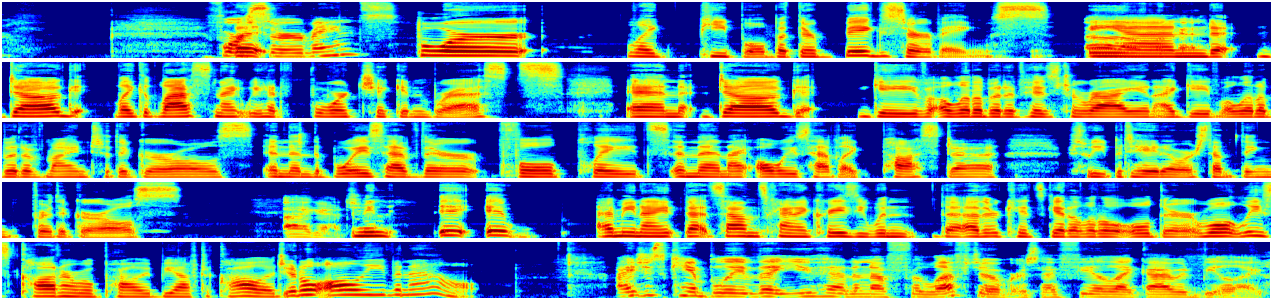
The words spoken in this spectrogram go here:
Four But- servings? Four like people, but they're big servings. Oh, okay. and Doug, like last night we had four chicken breasts and Doug gave a little bit of his to Ryan. I gave a little bit of mine to the girls. And then the boys have their full plates. And then I always have like pasta, sweet potato, or something for the girls. I got I mean, it, it I mean, I that sounds kind of crazy when the other kids get a little older. Well, at least Connor will probably be off to college. It'll all even out. I just can't believe that you had enough for leftovers. I feel like I would be like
